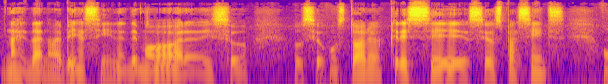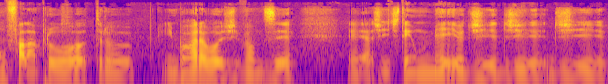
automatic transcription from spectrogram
na realidade, não é bem assim, né? Demora, isso, o seu consultório crescer, os seus pacientes, um falar para o outro, embora hoje, vamos dizer, eh, a gente tem um meio de, de, de,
